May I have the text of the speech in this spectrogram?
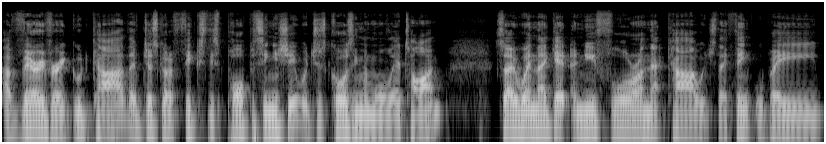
a very, very good car. They've just got to fix this porpoising issue, which is causing them all their time. So when they get a new floor on that car, which they think will be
